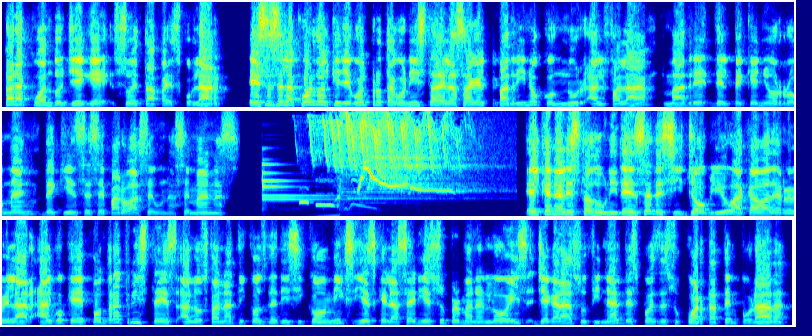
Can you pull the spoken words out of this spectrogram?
para cuando llegue su etapa escolar. Ese es el acuerdo al que llegó el protagonista de la saga El Padrino con Nur Al-Falá, madre del pequeño Román, de quien se separó hace unas semanas. El canal estadounidense de CW acaba de revelar algo que pondrá tristes a los fanáticos de DC Comics y es que la serie Superman and Lois llegará a su final después de su cuarta temporada.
